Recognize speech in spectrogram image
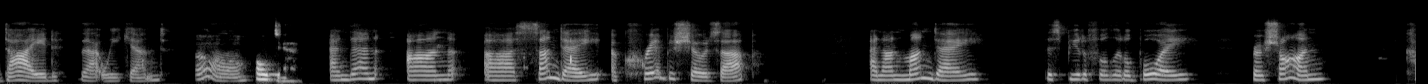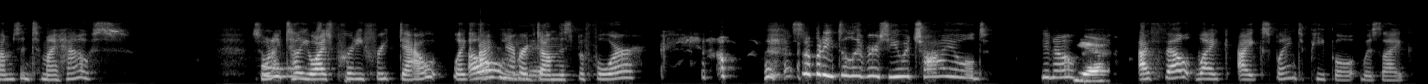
died that weekend. Oh, oh, dear. And then on uh, Sunday, a crib shows up. And on Monday, this beautiful little boy, Roshan, comes into my house. So when I tell you I was pretty freaked out, like oh, I've never yeah. done this before. Somebody delivers you a child, you know? Yeah. I felt like I explained to people it was like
